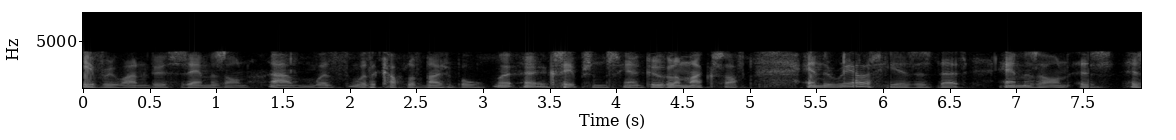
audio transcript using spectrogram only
everyone versus Amazon, um, with with a couple of notable uh, exceptions, you know, Google and Microsoft. And the reality is is that Amazon is is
